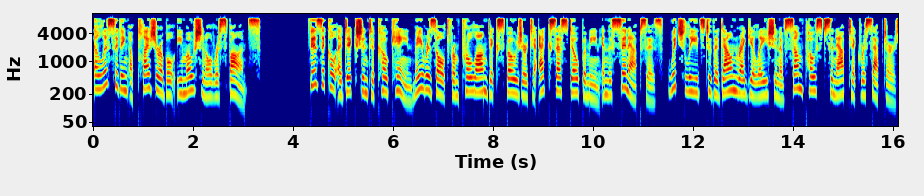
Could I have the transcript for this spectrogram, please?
eliciting a pleasurable emotional response. Physical addiction to cocaine may result from prolonged exposure to excess dopamine in the synapses, which leads to the downregulation of some postsynaptic receptors.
